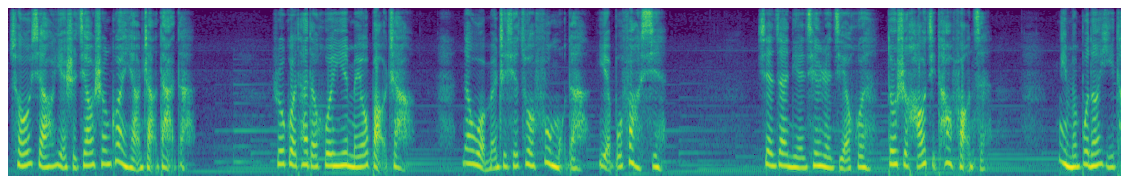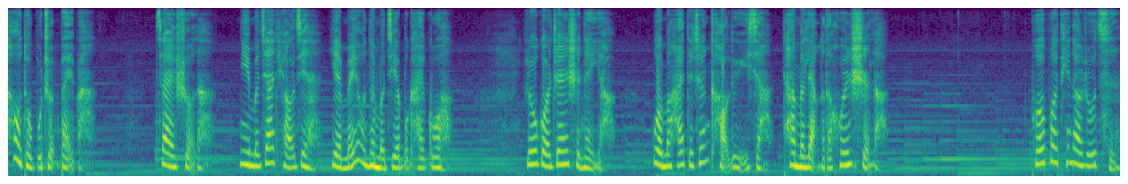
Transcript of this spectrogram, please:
从小也是娇生惯养长大的。如果她的婚姻没有保障，那我们这些做父母的也不放心。现在年轻人结婚都是好几套房子，你们不能一套都不准备吧？再说了，你们家条件也没有那么揭不开锅。如果真是那样，我们还得真考虑一下他们两个的婚事了。婆婆听到如此，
